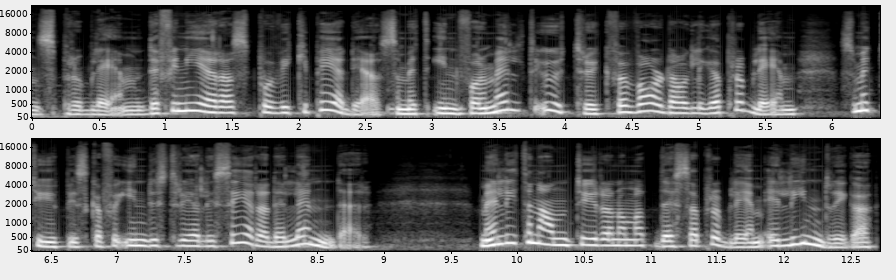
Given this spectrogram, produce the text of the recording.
I-landsproblem definieras på Wikipedia som ett informellt uttryck för vardagliga problem som är typiska för industrialiserade länder. Med en liten antydan om att dessa problem är lindriga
